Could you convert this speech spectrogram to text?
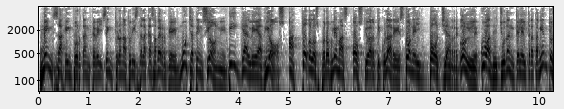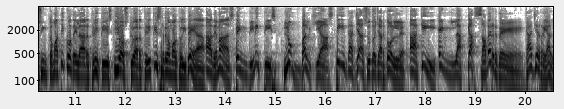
Mensaje importante del Centro Naturista La Casa Verde. Mucha atención. Dígale adiós a todos los problemas osteoarticulares con el Doyargol, coadyuvante en el tratamiento sintomático de la artritis y osteoartritis reumatoidea. Además, tendinitis, lumbalgias. Pida ya su Doyargol aquí en La Casa Verde. Calle Real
